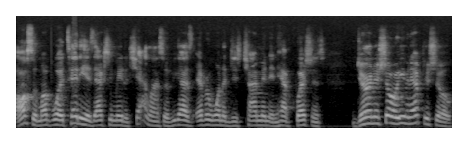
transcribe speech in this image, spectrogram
Also, my boy Teddy has actually made a chat line. So if you guys ever want to just chime in and have questions during the show or even after the show,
